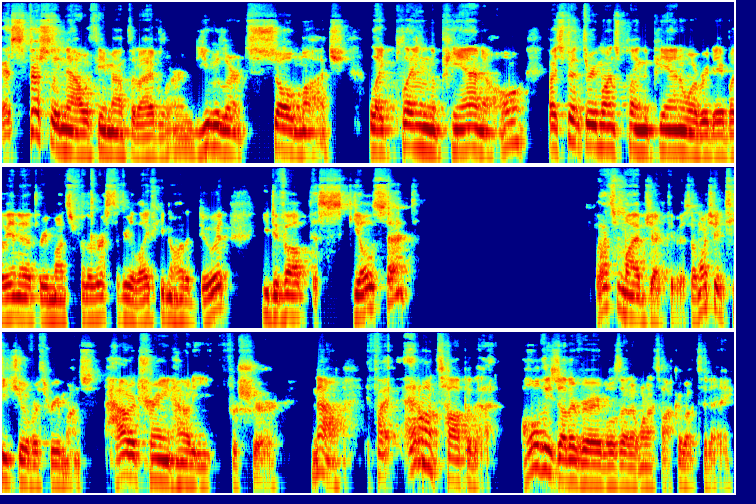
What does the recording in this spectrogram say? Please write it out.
especially now with the amount that I've learned, you would learn so much. Like playing the piano. If I spent three months playing the piano every day, by the end of the three months, for the rest of your life, you know how to do it. You develop the skill set. That's what my objective is. I want you to teach you over three months how to train, how to eat for sure. Now, if I add on top of that all these other variables that I want to talk about today,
